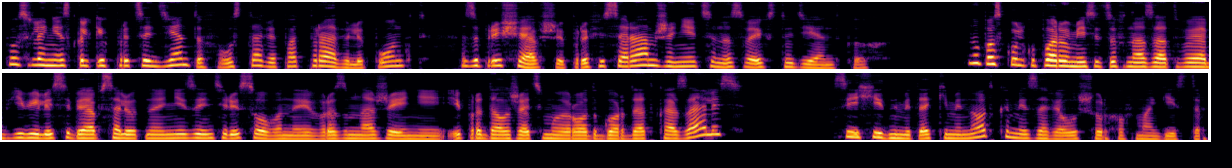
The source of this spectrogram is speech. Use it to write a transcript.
После нескольких прецедентов в уставе подправили пункт, запрещавший профессорам жениться на своих студентках. Но поскольку пару месяцев назад вы объявили себя абсолютно незаинтересованные в размножении и продолжать мой род гордо отказались, с ехидными такими нотками завел Шурхов магистр,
